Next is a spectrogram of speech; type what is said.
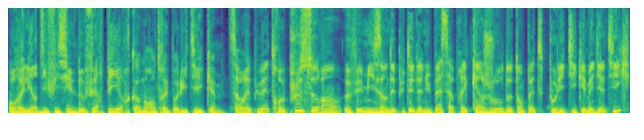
Aurélien, difficile de faire pire comme rentrée politique. Ça aurait pu être plus serein, euphémise un député de la NUPES après 15 jours de tempête politique et médiatique.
